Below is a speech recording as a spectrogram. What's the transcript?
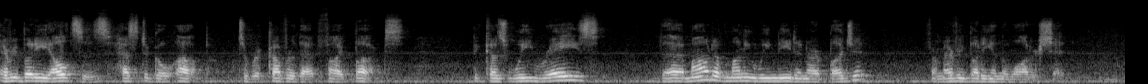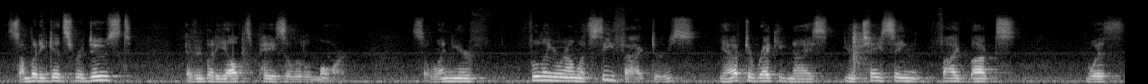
everybody else's has to go up to recover that five bucks. Because we raise the amount of money we need in our budget from everybody in the watershed. Somebody gets reduced, everybody else pays a little more. So when you're fooling around with C factors, you have to recognize you're chasing five bucks with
